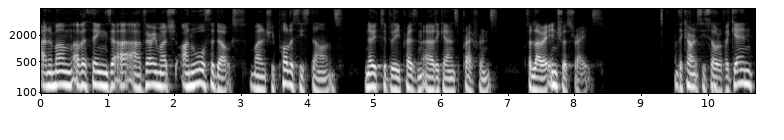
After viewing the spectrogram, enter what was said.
and among other things, a, a very much unorthodox monetary policy stance, notably President Erdogan's preference for lower interest rates. The currency sold off again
